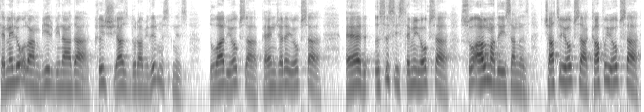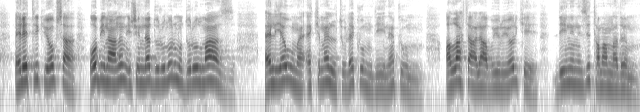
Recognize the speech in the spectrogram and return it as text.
temeli olan bir binada kış yaz durabilir misiniz? Duvar yoksa, pencere yoksa, eğer ısı sistemi yoksa, su almadıysanız, çatı yoksa, kapı yoksa, elektrik yoksa o binanın içinde durulur mu? Durulmaz. El yevme ekmeltu lekum dinekum. Allah Teala buyuruyor ki dininizi tamamladım.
